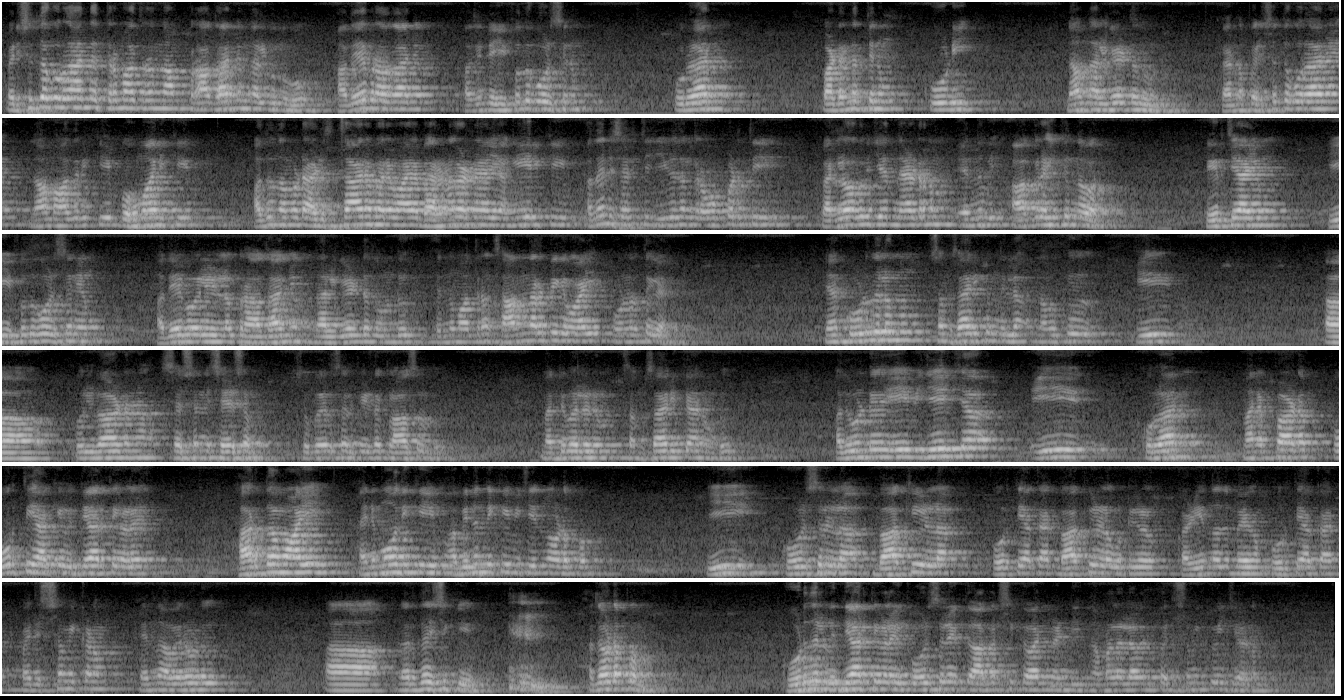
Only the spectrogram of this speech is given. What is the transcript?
പരിശുദ്ധ ഖുർആാനിന് എത്രമാത്രം നാം പ്രാധാന്യം നൽകുന്നുവോ അതേ പ്രാധാന്യം അതിന്റെ ഹിഫദ് കോഴ്സിനും ഖുർആൻ പഠനത്തിനും കൂടി നാം നൽകേണ്ടതുണ്ട്. കാരണം പരിശുദ്ധ ഖുറാനെ നാം ആദരിക്കുകയും ബഹുമാനിക്കുകയും അത് നമ്മുടെ അടിസ്ഥാനപരമായ ഭരണഘടനയായി അംഗീകരിക്കുകയും അതനുസരിച്ച് ജീവിതം ക്രമപ്പെടുത്തി പരലോക വിജയം നേടണം എന്ന് ആഗ്രഹിക്കുന്നവർ തീർച്ചയായും ഈ ഇഫുദ് കോഴ്സിനും അതേപോലെയുള്ള പ്രാധാന്യം നൽകേണ്ടതുണ്ട് എന്ന് മാത്രം സാന്ദർഭികമായി ഉണർത്തുകയാണ് ഞാൻ കൂടുതലൊന്നും സംസാരിക്കുന്നില്ല. നമുക്ക് ഈ ഉദ്ഘാടന സെഷന് ശേഷം സുബൈർ ക്ലാസ് ഉണ്ട് മറ്റു പലരും സംസാരിക്കാനുണ്ട്. അതുകൊണ്ട് ഈ വിജയിച്ച ഈ ഖുർആൻ മനഃപ്പാഠം പൂർത്തിയാക്കിയ വിദ്യാർത്ഥികളെ ഹാർദമായി അനുമോദിക്കുകയും അഭിനന്ദിക്കുകയും ചെയ്യുന്നതോടൊപ്പം ഈ കോഴ്സിലുള്ള ബാക്കിയുള്ള പൂർത്തിയാക്കാൻ ബാക്കിയുള്ള കുട്ടികൾ കഴിയുന്നതും വേഗം പൂർത്തിയാക്കാൻ പരിശ്രമിക്കണം എന്ന് അവരോട് നിർദ്ദേശിക്കുകയും. അതോടൊപ്പം കൂടുതൽ വിദ്യാർത്ഥികളെ ഈ കോഴ്സിലേക്ക് ആകർഷിക്കുവാൻ വേണ്ടി നമ്മളെല്ലാവരും പരിശ്രമിക്കുകയും ചെയ്യണം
